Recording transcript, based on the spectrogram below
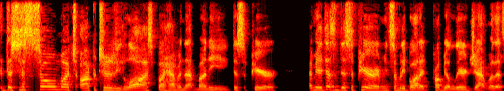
there's just so much opportunity lost by having that money disappear I mean, it doesn't disappear. I mean, somebody bought a, probably a Lear jet with it.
